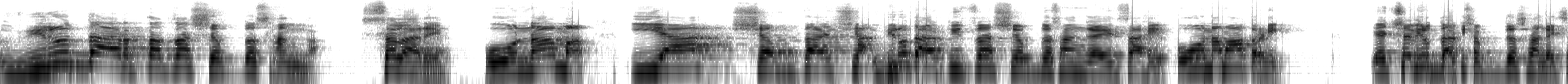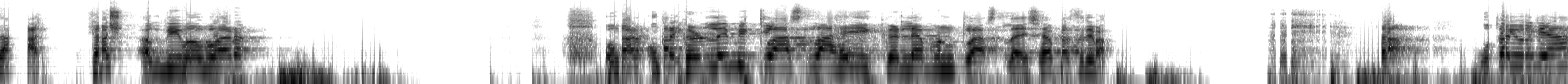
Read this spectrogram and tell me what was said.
विरुद्ध अर्थाचा शब्द सांगा. चला रे. ओनामा या शब्दाच्या विरुद्ध अर्थीचा शब्द सांगायचा आहे. ओनामा कडे याच्या विरुद्ध शब्द सांगायचा आहे. अगदी बरोबर. इकडले बी क्लासला आहे इकडल्या पण क्लासला आहे. शाबास रे बा. उत्तर येऊ द्या.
